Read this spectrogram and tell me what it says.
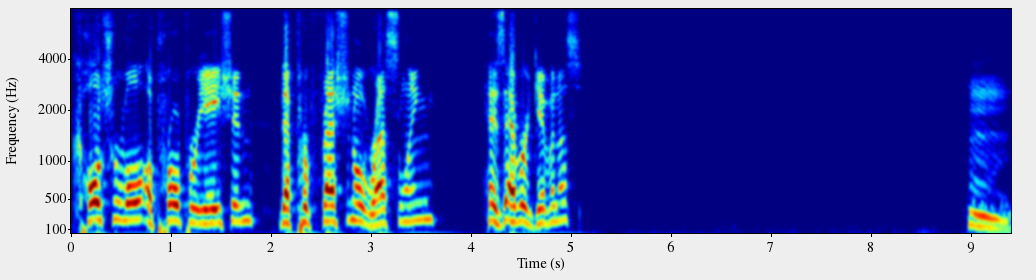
cultural appropriation that professional wrestling has ever given us? Hmm.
